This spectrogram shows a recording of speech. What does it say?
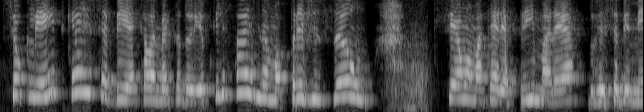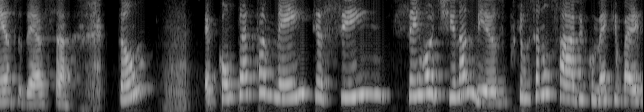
seu cliente quer receber aquela mercadoria, porque ele faz né, uma previsão se é uma matéria-prima, né, do recebimento dessa. Então, é completamente assim, sem rotina mesmo, porque você não sabe como é que vai,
